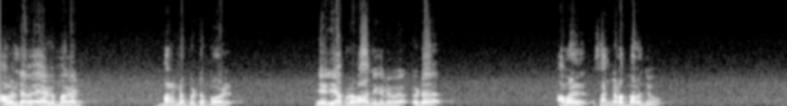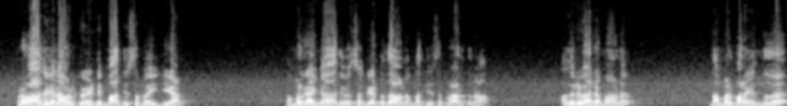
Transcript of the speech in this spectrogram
അവളുടെ ഏകമകൻ മരണപ്പെട്ടപ്പോൾ ഏലിയ പ്രവാചകനോട് അവൾ സങ്കടം പറഞ്ഞു. പ്രവാചകൻ അവൾക്ക് വേണ്ടി മാധ്യസ്ഥം വഹിക്കുകയാണ്. നമ്മൾ കഴിഞ്ഞ ദിവസം കേട്ടതാണ് മധ്യസ്ഥ പ്രാർത്ഥന അതൊരു വരമാണ്. നമ്മൾ പറയുന്നത്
